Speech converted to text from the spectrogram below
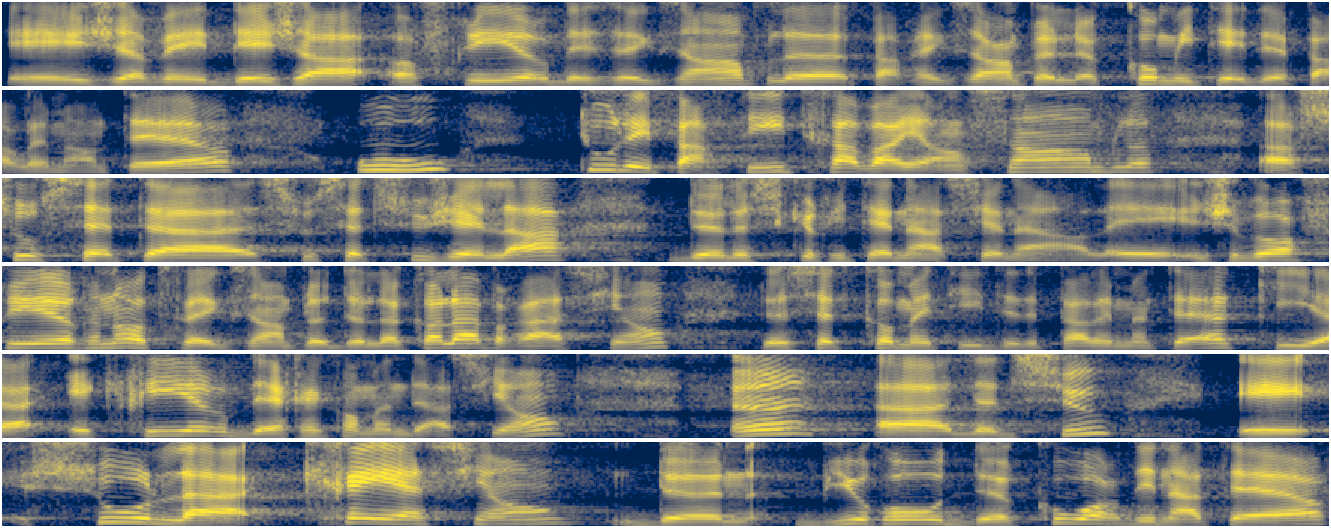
Et j'avais déjà offert des exemples, par exemple le comité des parlementaires, où tous les partis travaillent ensemble sur, cette, ce sujet-là de la sécurité nationale. Et je veux offrir un autre exemple de la collaboration de ce comité des parlementaires qui a écrit des recommandations un là-dessus est sur la création d'un bureau de coordinateur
